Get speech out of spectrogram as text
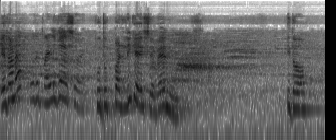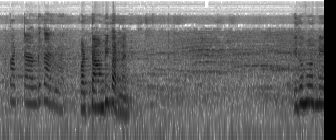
ഏതാണ്? പുതുപ്പള്ളി കേശവൻ. പുതുപ്പള്ളി കേശവൻ. ഇതോ? പട്ടാമ്പി കർണൻ. പട്ടാമ്പി കർണൻ ഇതൊന്ന് പറഞ്ഞേ.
